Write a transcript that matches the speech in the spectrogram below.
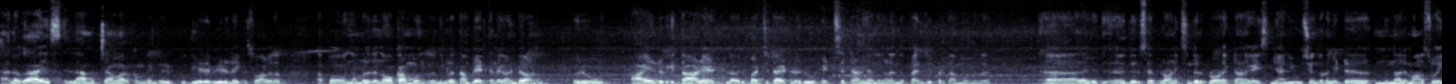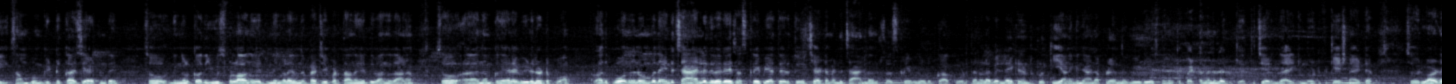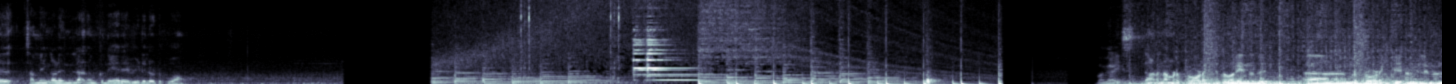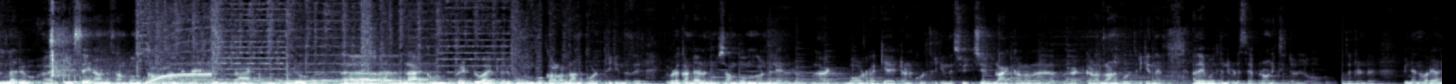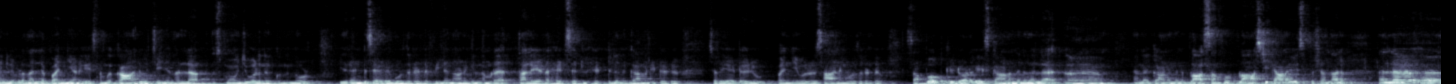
Hello guys എല്ലാ അമ്മച്ചാമാർക്കും എന്റെ ഒരു പുതിയൊരു വീഡിയോയിലേക്ക് സ്വാഗതം. അപ്പോൾ നമ്മളിത് നോക്കാൻ പോകുന്നത് നിങ്ങൾ തമ്മിലായിട്ട് തന്നെ കണ്ടു കാണും ഒരു ആയിരം രൂപയ്ക്ക് താഴെയായിട്ടുള്ള ഒരു ബഡ്ജറ്റായിട്ടുള്ള ഒരു ഹെഡ്സെറ്റാണ് ഞാൻ നിങ്ങളെന്ന് പരിചയപ്പെടുത്താൻ പോകുന്നത്. അതായത് ഇത് ഇതൊരു സെബ്രോണിക്സിന്റെ ഒരു പ്രോഡക്റ്റാണ് ഗൈസ് ഞാൻ യൂസ് ചെയ്യാൻ തുടങ്ങിയിട്ട് മൂന്നാൽ മാസമായി. സംഭവം കിട്ടുക്കാഴ്ചയായിട്ടുണ്ട്. സോ നിങ്ങൾക്കത് യൂസ്ഫുൾ ആവുന്ന കരുതി നിങ്ങളെ ഒന്ന് പരിചയപ്പെടുത്താമെന്ന് കരുതി വന്നതാണ്. സോ നമുക്ക് നേരെ വീഡിയോയിലോട്ട് പോവാം. അത് പോകുന്നതിന് മുമ്പ് എന്റെ ചാനൽ ഇതുവരെ സബ്സ്ക്രൈബ് ചെയ്യാത്തവർ തീർച്ചയായിട്ടും എന്റെ ചാനൽ ഒന്ന് സബ്സ്ക്രൈബ് ചെയ്ത് കൊടുക്കുക. കൂടെ തന്നെയുള്ള ബെല്ലൈക്കൻ ക്ലിക്ക് ചെയ്യുകയാണെങ്കിൽ ഞാൻ അപ്ലോഡ് ചെയ്യുന്ന വീഡിയോസ് നിങ്ങൾക്ക് പെട്ടെന്ന് തന്നെ ലഭിക്കും. എത്തിച്ചേരുന്നതായിരിക്കും നോട്ടിഫിക്കേഷനായിട്ട് സോ ഒരുപാട് സമയം കളയുന്നില്ല. നമുക്ക് നേരെ വീഡിയോയിലോട്ട് പോവാം. ഇതാണ് നമ്മുടെ പ്രോഡക്റ്റ് എന്ന് പറയുന്നത്. നമ്മുടെ പ്രോഡക്റ്റ് കണ്ടില്ല? നല്ലൊരു ഡിസൈനാണ് സംഭവം കാണാൻ തന്നെ. ബ്ലാക്കും ഒരു ബ്ലാക്കും റെഡും ആയിട്ടുള്ളൊരു കോംബോ കളറിലാണ് കൊടുത്തിരിക്കുന്നത്. ഇവിടെ കണ്ടാലും സംഭവം ഉണ്ടല്ലേ? ഒരു ബ്ലാക്ക് ബോർഡറൊക്കെ ആയിട്ടാണ് കൊടുത്തിരിക്കുന്നത്. സ്വിച്ച് ബ്ലാക്ക് കളർ റെഡ് കളറിലാണ് കൊടുത്തിരിക്കുന്നത്. അതേപോലെ തന്നെ ഇവിടെ സെബ്രോണിക്സിന്റെ ലോഗോ കൊടുത്തിട്ടുണ്ട്. പിന്നെ എന്ന് പറയുകയാണെങ്കിൽ ഇവിടെ നല്ല പഞ്ഞിയാണ് കേസ് നമുക്ക് കാൽ വെച്ച് കഴിഞ്ഞാൽ നല്ല സ്പോഞ്ച് പോലെ നിൽക്കുന്നതോളും ഇത് രണ്ട് സൈഡും കൊടുത്തിട്ടുണ്ട്. പിന്നെ എന്നാണെങ്കിൽ നമ്മുടെ തലയുടെ ഹെഡ്സെറ്റിൽ ഹെഡിൽ നിൽക്കാൻ വേണ്ടിയിട്ട് ഒരു ചെറിയായിട്ട് ഒരു പഞ്ഞി പോലെ ഒരു സാധനം കൊടുത്തിട്ടുണ്ട്. സംഭവം കിട്ടുവാണ് കേസ് കാണാൻ തന്നെ നല്ല നല്ല കാണാൻ തന്നെ പ്ലാസ് സംഭവം പ്ലാസ്റ്റിക് ആണ് കേസ് പക്ഷെ എന്നാലും നല്ല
